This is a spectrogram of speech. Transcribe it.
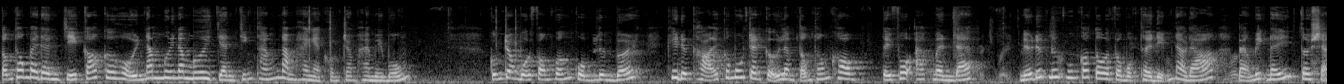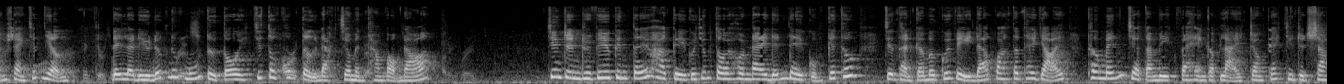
Tổng thống Biden chỉ có cơ hội 50-50 giành chiến thắng năm 2024. Cũng trong buổi phỏng vấn của Bloomberg, khi được hỏi có muốn tranh cử làm tổng thống không, tỷ phú Ackman đáp, nếu đất nước muốn có tôi vào một thời điểm nào đó, bạn biết đấy, tôi sẵn sàng chấp nhận. Đây là điều đất nước muốn từ tôi, chứ tôi không tự đặt cho mình tham vọng đó. Chương trình review kinh tế Hoa Kỳ của chúng tôi hôm nay đến đây cũng kết thúc. Chân thành cảm ơn quý vị đã quan tâm theo dõi. Thân mến chào tạm biệt và hẹn gặp lại trong các chương trình sau.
